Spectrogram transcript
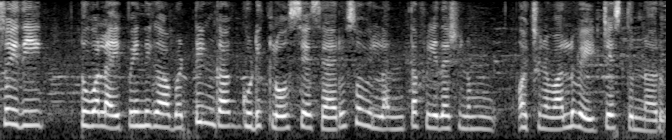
సో ఇది ట్వెల్వ్ అయిపోయింది కాబట్టి ఇంకా గుడి క్లోజ్ చేశారు. సో వీళ్ళంతా ఫ్రీ దర్శనం వచ్చిన వాళ్ళు వెయిట్ చేస్తున్నారు.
